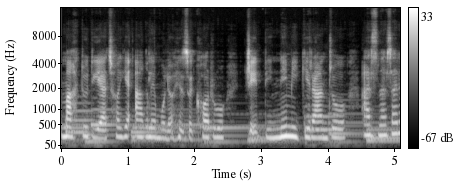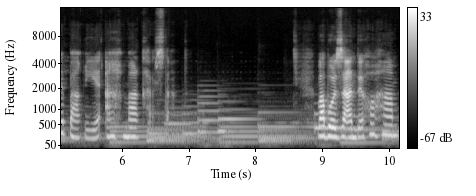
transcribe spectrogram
محدودیت های عقل ملاحظه کار رو جدی نمی‌گیرند و از نظر بقیه احمق هستند. و بازنده ها هم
